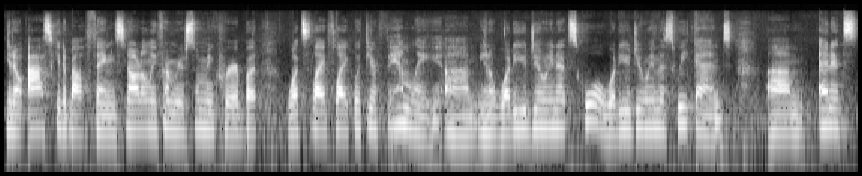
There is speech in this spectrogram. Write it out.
you know, asking about things, not only from your swimming career, but what's life like with your family? Um, you know, what are you doing at school? What are you doing this weekend? Um, and it's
